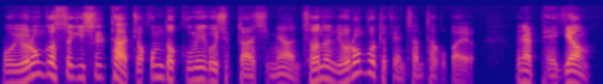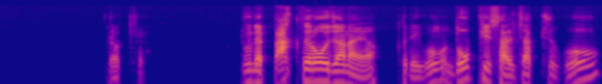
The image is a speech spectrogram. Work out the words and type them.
뭐 이런 거 쓰기 싫다, 조금 더 꾸미고 싶다 하시면 저는 이런 것도 괜찮다고 봐요. 그냥 배경 이렇게 눈에 빡 들어오잖아요. 그리고 높이 살짝 주고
